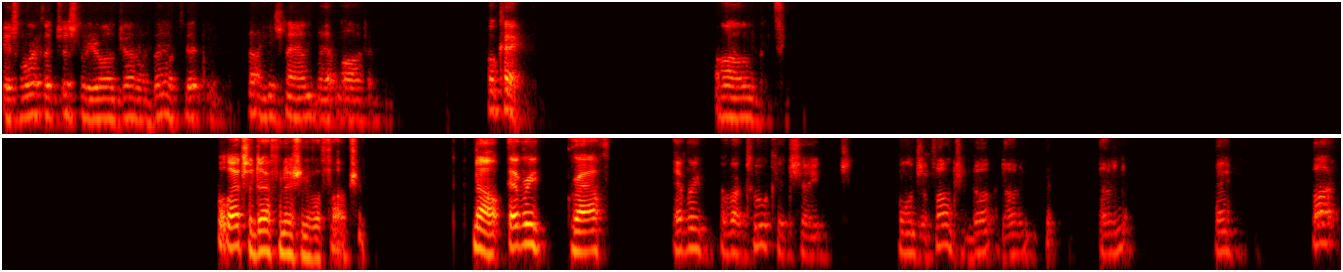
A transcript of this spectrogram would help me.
it's worth it just for your own general benefit to understand that logic. Okay. Um. Well, that's a definition of a function. Now, every graph, every of our toolkit shapes forms a function, doesn't, doesn't it? Okay, but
